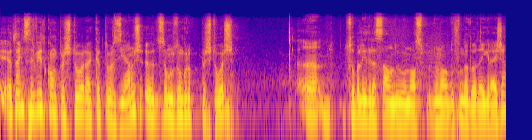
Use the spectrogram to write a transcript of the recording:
Eu tenho servido como pastor há 14 anos. Eh, somos um grupo de pastores, uh, sob a lideração do, nosso, do fundador da igreja.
